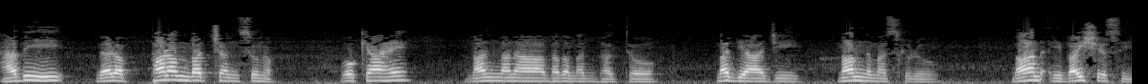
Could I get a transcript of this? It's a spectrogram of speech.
अभी मेरा परम वचन सुनो वो क्या है मन मना भव मद भक्तो मद्याजी माम नमस्करो माम ए वैश्यसी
